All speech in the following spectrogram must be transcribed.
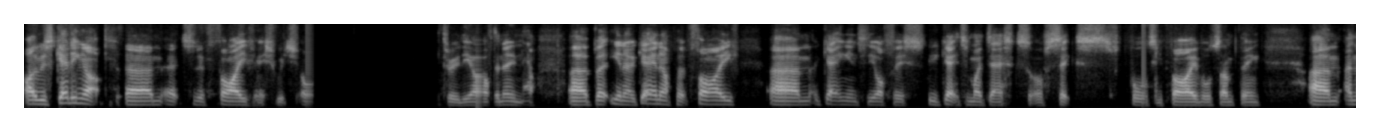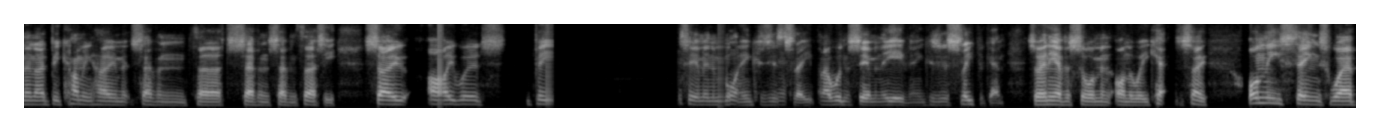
I was getting up um at sort of five ish which through the afternoon now uh, but you know getting up at five um getting into the office you get to my desk sort of 6:45 or something um, and then I'd be coming home at 7 7 7.30 so I would be see him in the morning because he's asleep and I wouldn't see him in the evening because he's asleep again so I only ever saw him in, on the weekend so on these things where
